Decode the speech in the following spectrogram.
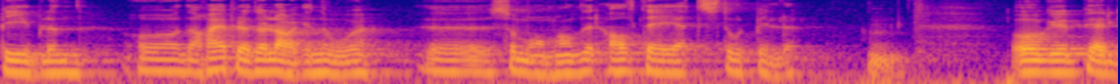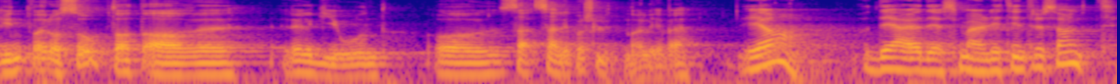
Bibelen. Og da har jeg prøvd å lage noe uh, som omhandler alt det i et stort bilde. Mm. Og Per Gynt var også opptatt av eh, religion, og særlig på slutten av livet. Ja, og det er jo det som er litt interessant.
